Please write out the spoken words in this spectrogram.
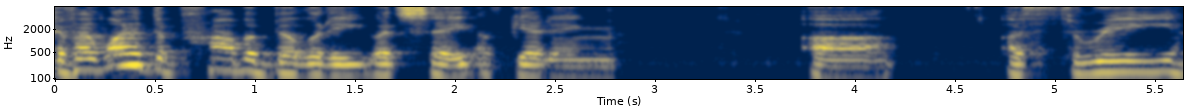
If I wanted the probability, let's say, of getting uh, a 3,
